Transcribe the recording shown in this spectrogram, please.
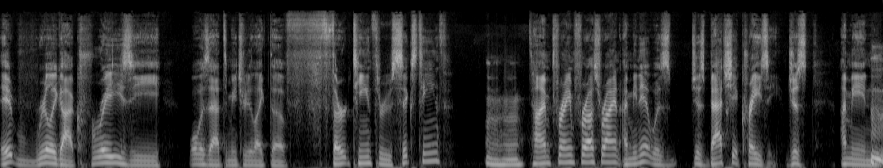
it really got crazy. What was that, Dimitri? Like the 13th through 16th mm-hmm. time frame for us, Ryan. I mean, it was just batshit crazy. Just, I mean, hmm.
